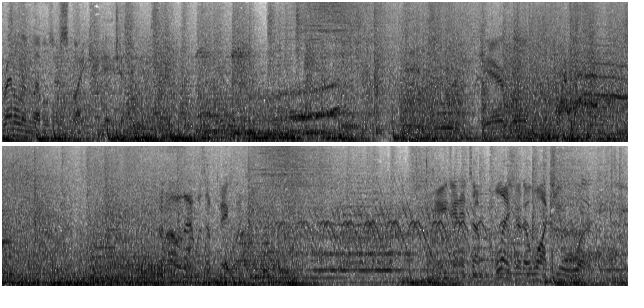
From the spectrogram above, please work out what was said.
Adrenaline levels are spiking, Agent. Careful. Oh, that was a big one. Agent, it's a pleasure to watch you work.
